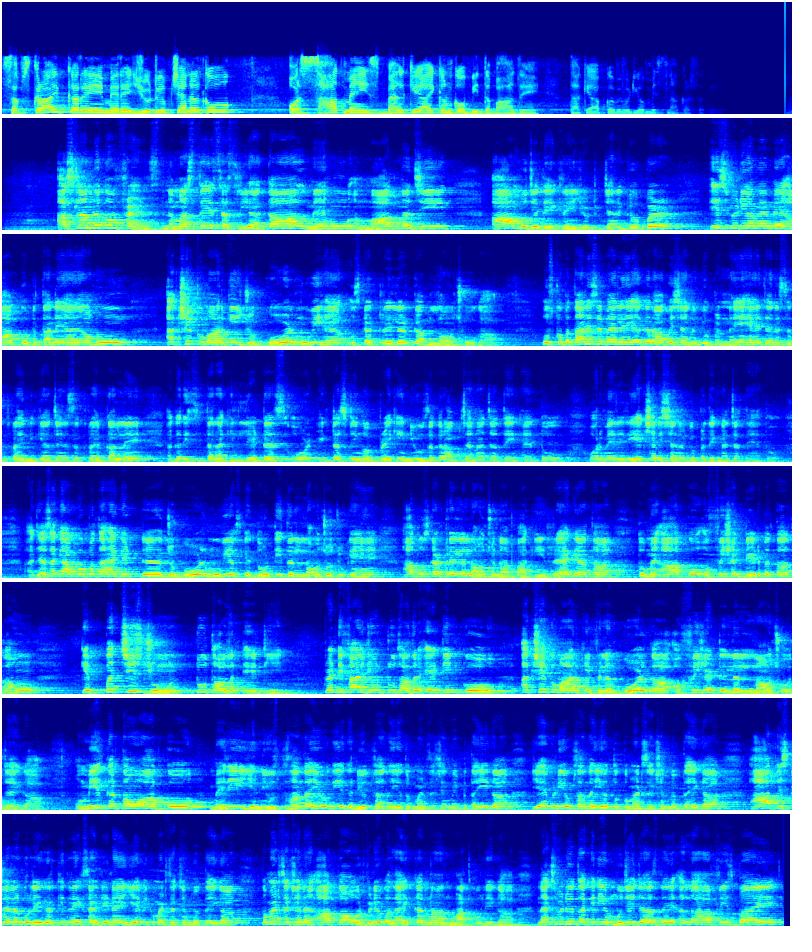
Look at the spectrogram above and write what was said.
Subscribe करें मेरे YouTube channel को और साथ में इस बेल के आइकन को भी दबा दें ताकि आपको वीडियो मिस ना कर सके। अस्सलाम वालेकुम फ्रेंड्स, नमस्ते, सत मैं हूँ अम्माद मजीद। आप मुझे देख रहे हैं यूट्यूब चैनल के ऊपर। इस वीडियो में मैं आपको बताने आया हूँ अक्षय कुमार की जो गोल्ड मूवी है, उसका ट्रेलर कब लॉन्च होगा। उसको बताने से पहले अगर आप इस चैनल के ऊपर नए हैं, चैनल सब्सक्राइब नहीं किया, चैनल सब्सक्राइब कर लें। अगर इसी तरह की लेटेस्ट और इंटरेस्टिंग और ब्रेकिंग न्यूज़ अगर आप जानना चाहते हैं तो और मेरे रिएक्शन इस चैनल के ऊपर देखना चाहते हैं तो। जैसा कि आपको पता है कि जो गोल्ड मूवी है, उसके दो टीजर लॉन्च हो चुके हैं। अब उसका ट्रेलर लॉन्च होना बाकी रह गया था। तो मैं आपको ऑफिशियल डेट बताता हूँ कि 25 जून 2018 25 जून 2018 को अक्षय कुमार की फ़िल्म गोल्ड का ऑफिशियल ट्रेलर लॉन्च हो जाएगा। उम्मीद करता हूँ आपको मेरी ये न्यूज़ पसंद आई होगी। अगर न्यूज़ पसंद आई है तो कमेंट सेक्शन में बताइएगा। ये वीडियो पसंद आई हो तो कमेंट सेक्शन में बताइएगा। आप इस ट्रेलर को लेकर कितने एक्साइटेड हैं, ये भी कमेंट सेक्शन में बताइएगा। कमेंट सेक्शन है आपका और वीडियो को लाइक करना मत भूलिएगा। नेक्स्ट वीडियो तक के लिए मुझे इजाज़त दें। अल्लाह हाफिज़। बाय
